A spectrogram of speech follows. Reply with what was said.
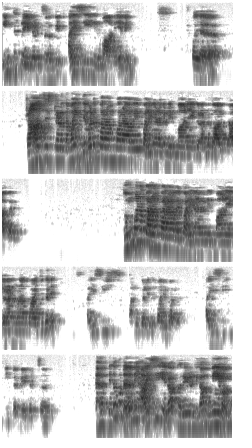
ඉන්ටග්‍රේටඩ් සර්කිට් IC නිර්මාණය වෙන්නේ. ඔය ට්‍රාන්සිස්ටර් තමයි දෙවන පරම්පරාවේ පරිගණක නිර්මාණය කරන්න භාවිතා කරන්නේ. තුන්වන පරම්පරාවේ පරිගණක නිර්මාණය කරන්න මොනවද පාවිච්චි කරේ IC අනුකලිත පරිපත. IC integrated circuit එතකොට මේ IC එකක් හරියට නිකන් මේ වගේ.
